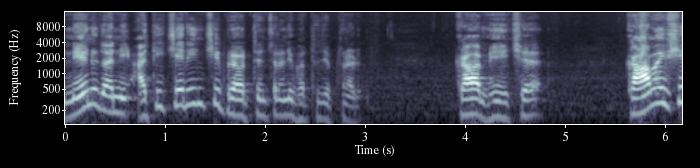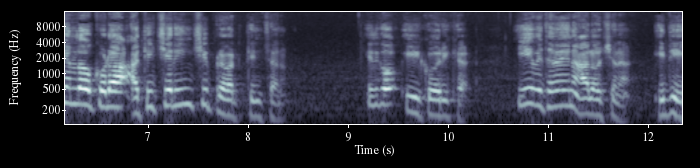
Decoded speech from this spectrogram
నేను దాన్ని అతిచరించి ప్రవర్తించనని భర్త చెప్తున్నాడు. కామేచ కామ విషయంలో కూడా అతిచరించి ప్రవర్తించను. ఇదిగో ఈ కోరిక. ఈ విధమైన ఆలోచన. ఇది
